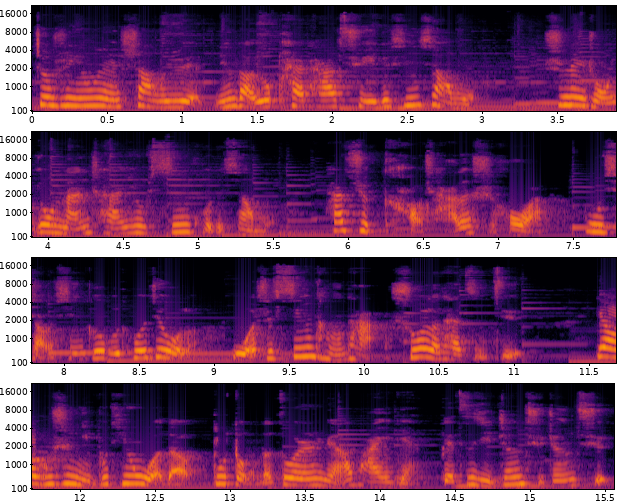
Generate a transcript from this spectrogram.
就是因为上个月领导又派他去一个新项目，是那种又难缠又辛苦的项目。他去考察的时候啊，不小心胳膊脱臼了。我是心疼他，说了他几句。要不是你不听我的，不懂得做人圆滑一点，给自己争取争取，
